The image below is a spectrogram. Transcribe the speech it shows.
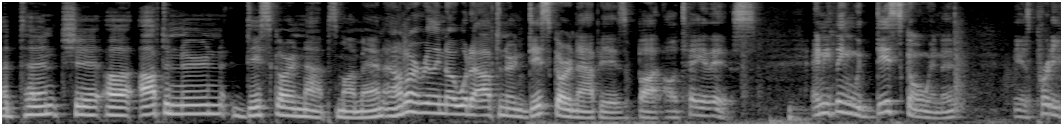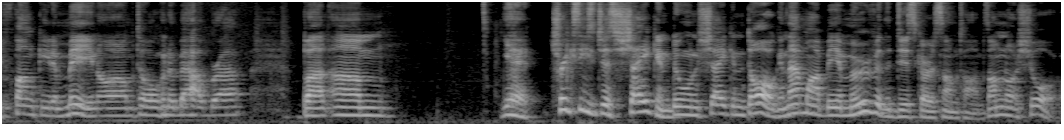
Attention, uh, afternoon disco naps, my man. And I don't really know what an afternoon disco nap is, but I'll tell you this: anything with disco in it is pretty funky to me. You know what I'm talking about, bruh? But um, yeah, Trixie's just shaking, doing shaking dog, and that might be a move at the disco sometimes. I'm not sure.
